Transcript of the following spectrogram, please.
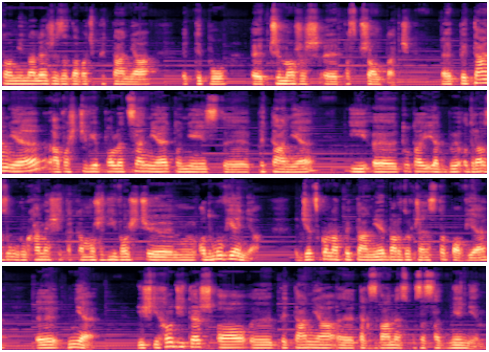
to nie należy zadawać pytania e, typu e, czy możesz e, posprzątać. E, Pytanie, a właściwie polecenie to nie jest e, pytanie i e, tutaj jakby od razu uruchamia się taka możliwość odmówienia. Dziecko na pytanie bardzo często powie y, nie. Jeśli chodzi też o y, pytania y, tak zwane z uzasadnieniem,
